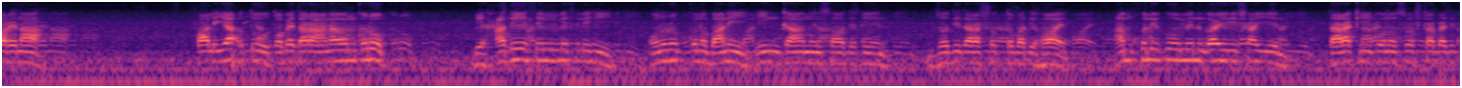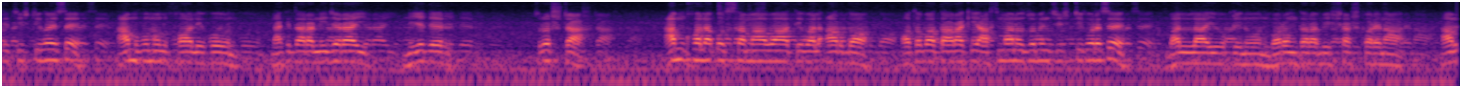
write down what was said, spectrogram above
করে না। ফালিয়াতু তবে তারা আনায়ন করুক। বিহাদিসিম মিথলিহি অনুরূপ কোন বাণী ইন কানু সাদিকিন। যদি তারা সত্যবাদী হয়, আম খুলিকু মিন গায়রি শাইইন, তারা কি কোনো স্রষ্টা ব্যতীত সৃষ্টি হয়েছে? আম হুমুল খালিকুন, নাকি তারা নিজেরাই নিজেদের স্রষ্টা? আম খলাকুস অথবা তারা কি আসমান ও জমিন সৃষ্টি করেছে? বাল্লা ইউকিনুন, বরং তারা বিশ্বাস করে না। আম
